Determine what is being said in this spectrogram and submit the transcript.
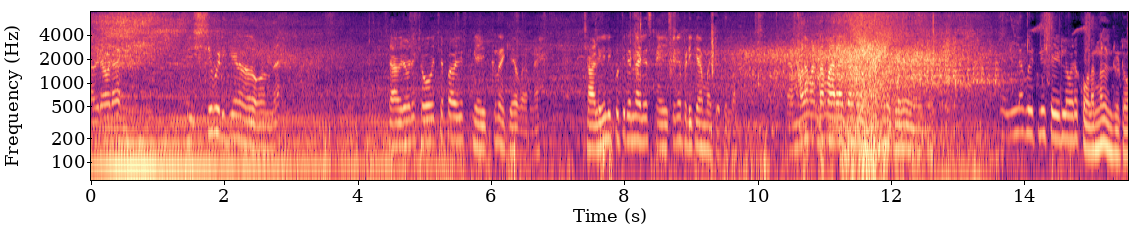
അവരവിടെ ഫിഷ് പിടിക്കുകയാണെന്നാണ് തോന്നുന്നത് പക്ഷെ അവരോട് ചോദിച്ചപ്പോൾ അവർ സ്നേക്ക് എന്നൊക്കെയാണ് പറഞ്ഞത് ചളിയിൽ കുത്തിയിട്ട് എന്തായാലും സ്നേക്കിനെ പിടിക്കാൻ പറ്റത്തില്ല. നമ്മളെ മണ്ടന്മാരാക്കാൻ എല്ലാ വീട്ടിന്റെ സൈഡിലും ഓരോ കുളങ്ങളുണ്ട് കേട്ടോ.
